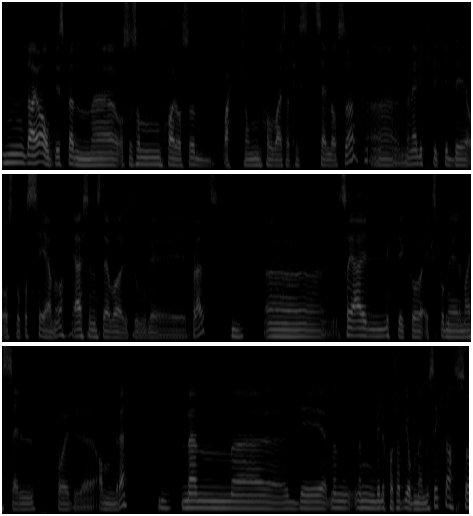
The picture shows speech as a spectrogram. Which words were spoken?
Mm, det er jo alltid spennende, også som har også vært sånn halvveis artist selv også. Eh, men jeg likte ikke det å stå på scene, da. Jeg syns det var utrolig flaut. Mm. Eh, så jeg likte ikke å eksponere meg selv for eh, andre. Mm. Men, de, det, men, men ville fortsatt jobbe med musikk, da. Så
